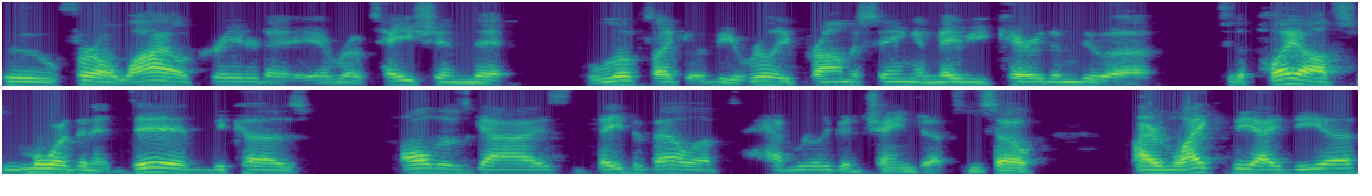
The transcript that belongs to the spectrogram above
who for a while created a, a rotation that looked like it would be really promising and maybe carry them to a to the playoffs more than it did because all those guys they developed had really good changeups. And so I like the idea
